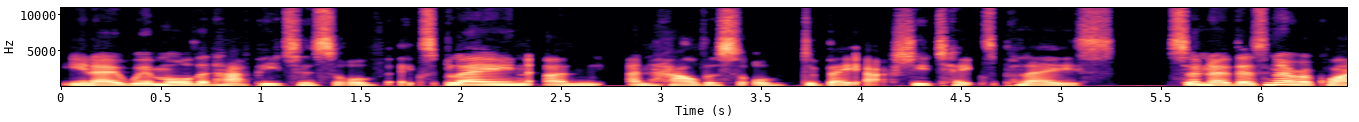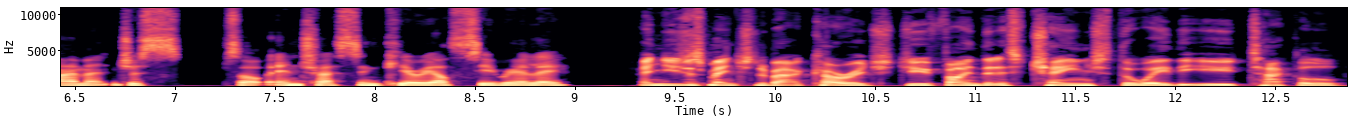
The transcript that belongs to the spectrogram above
you know, we're more than happy to sort of explain and, and how the sort of debate actually takes place. So no, there's no requirement, just sort of interest and curiosity, really. And you just mentioned about courage. Do you find that it's changed the way that you tackle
